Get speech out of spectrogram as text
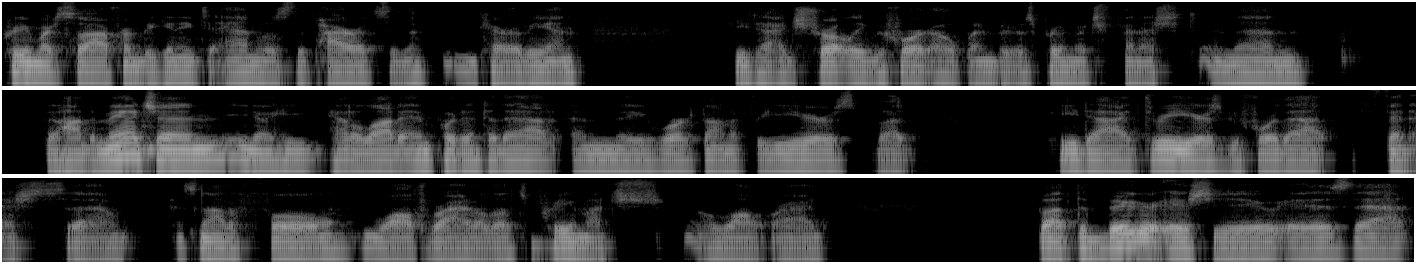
pretty much saw from beginning to end was the Pirates of the Caribbean. He died shortly before it opened, but it was pretty much finished. And then the Haunted Mansion, you know, he had a lot of input into that and they worked on it for years, but he died three years before that finished. So it's not a full Walt ride, although it's pretty much a Walt ride. But the bigger issue is that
